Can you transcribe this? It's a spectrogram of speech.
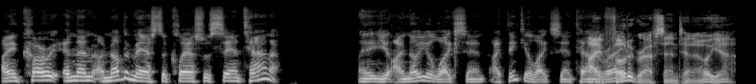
I encourage, and then another master class was Santana. And you, I know you like Sant. I think you like Santana. I right? photographed Santana. Oh yeah.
